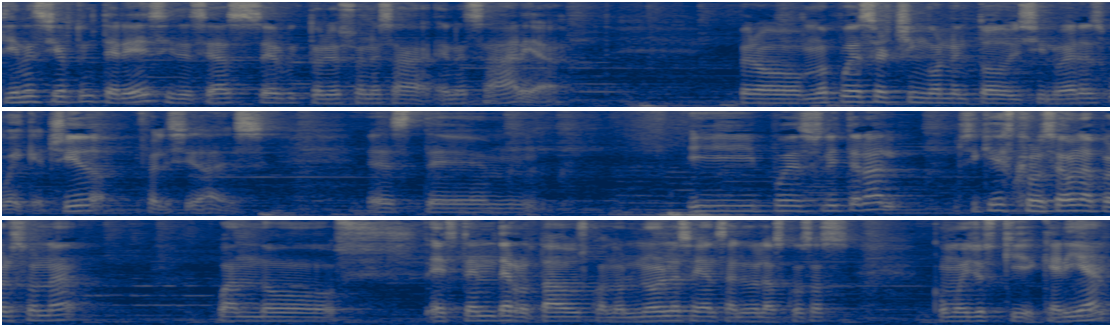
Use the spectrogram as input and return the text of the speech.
tienes cierto interés y deseas ser victorioso en esa, en esa área. Pero no puedes ser chingón en todo y si lo eres, güey, qué chido, felicidades. Este... Y pues literal, si quieres conocer a una persona cuando estén derrotados, cuando no les hayan salido las cosas como ellos querían,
